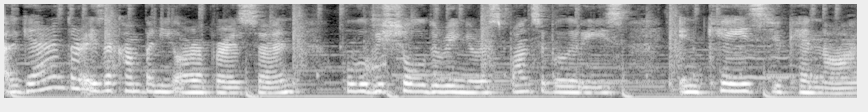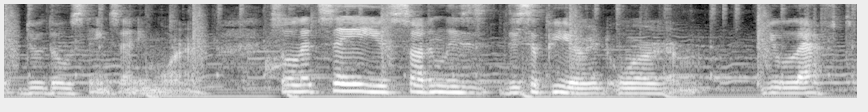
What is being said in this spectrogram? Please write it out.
A guarantor is a company or a person who will be shouldering your responsibilities in case you cannot do those things anymore. So let's say you suddenly disappeared or you left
